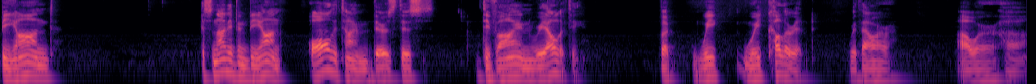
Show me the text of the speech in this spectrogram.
beyond, it's not even beyond, all the time there's this divine reality, but we, we color it with our, our, uh,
